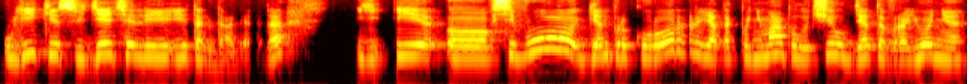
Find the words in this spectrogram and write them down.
улики, свидетели и так далее. Да? И, э, всего генпрокурор, я так понимаю, получил где-то в районе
